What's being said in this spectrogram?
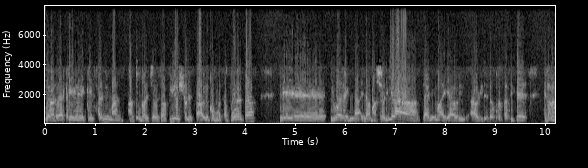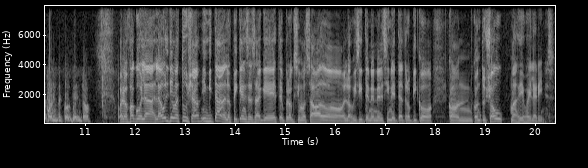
la verdad es que, que se animan a tomar esos desafíos, yo les abro como esa puerta eh, y bueno, y la, mayoría se anima ahí a abrir, a abrir esa puerta, así que eso me pone muy contento. Bueno, Facu, la, última es tuya. Invita a los piquenses a que este próximo sábado los visiten en el Cine Teatro Pico con, con tu show, más 10 bailarines.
